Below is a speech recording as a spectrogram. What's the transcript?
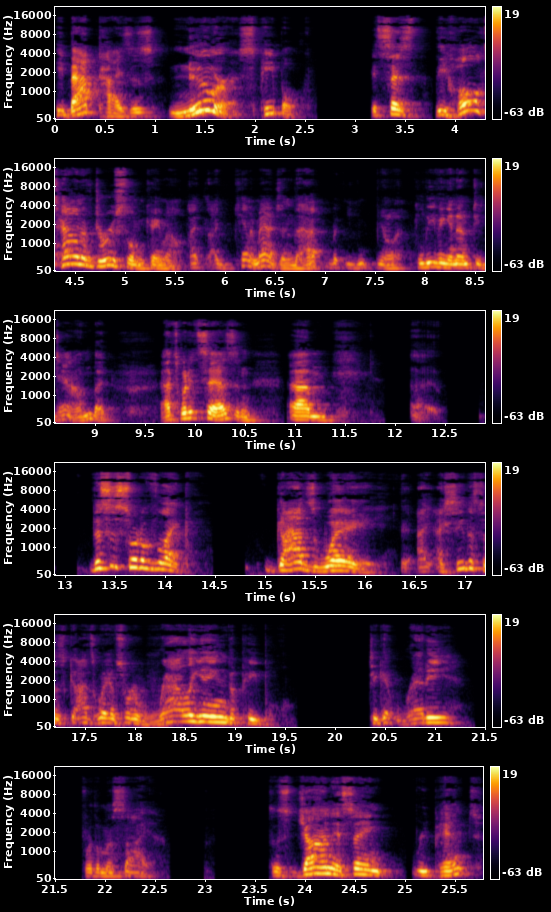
he baptizes numerous people. It says the whole town of Jerusalem came out. I, I can't imagine that, but you know, leaving an empty town, but that's what it says. And um, uh, this is sort of like God's way. I, I see this as God's way of sort of rallying the people to get ready for the Messiah. So John is saying, repent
